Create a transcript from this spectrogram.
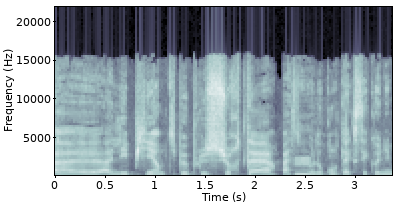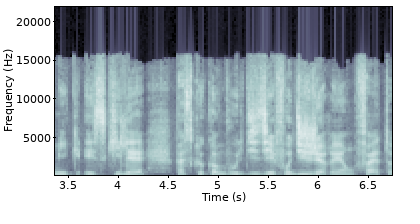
euh, les pieds un petit peu plus sur terre, parce mm. que le contexte économique est ce qu'il est, parce que comme vous le disiez, il faut digérer en fait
